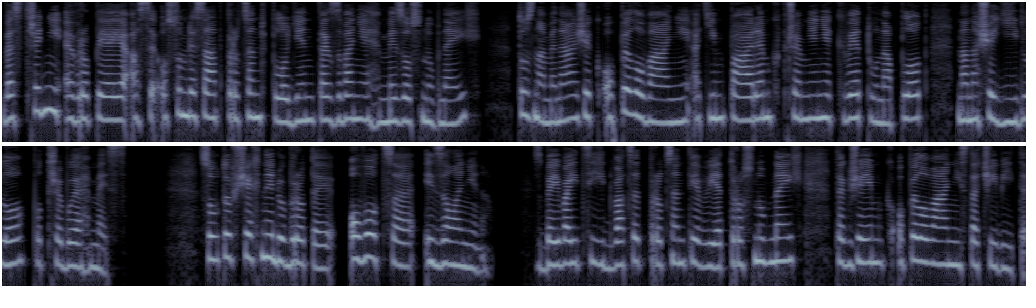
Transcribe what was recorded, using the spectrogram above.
Ve střední Evropě je asi 80% plodin takzvaně hmyzosnubných, to znamená, že k opilování a tím pádem k přeměně květu na plod na naše jídlo potřebuje hmyz. Jsou to všechny dobroty, ovoce i zelenina. Zbývajících 20% je větrosnubných, takže jim k opilování stačí vítr.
